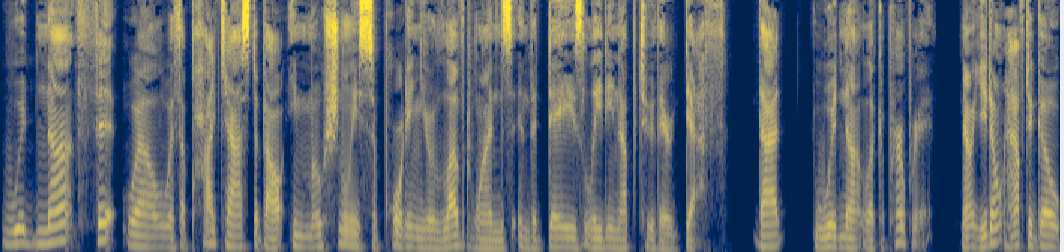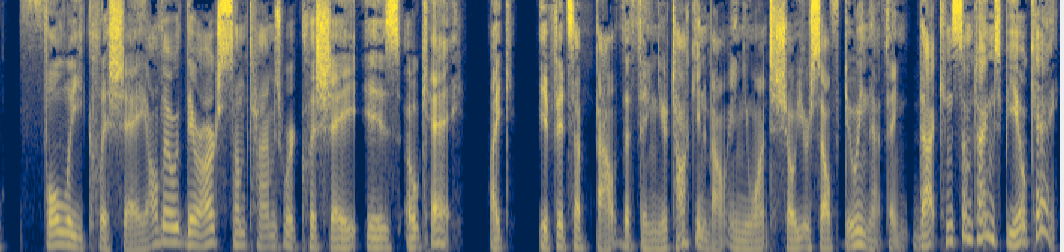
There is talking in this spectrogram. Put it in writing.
would not fit well with a podcast about emotionally supporting your loved ones in the days leading up to their death. That would not look appropriate. Now, you don't have to go fully cliche, although there are some times where cliche is okay. Like if it's about the thing you're talking about and you want to show yourself doing that thing, that can sometimes be okay.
